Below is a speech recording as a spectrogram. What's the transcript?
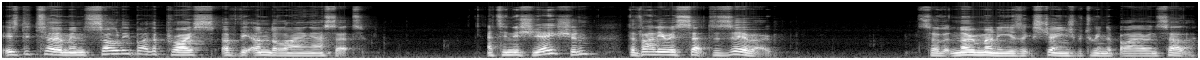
is determined solely by the price of the underlying asset. At initiation, the value is set to zero, so that no money is exchanged between the buyer and seller.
